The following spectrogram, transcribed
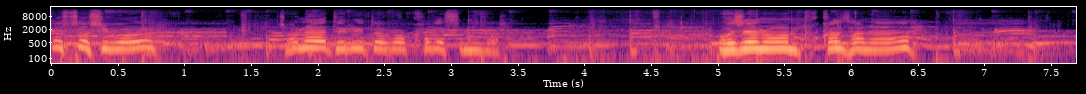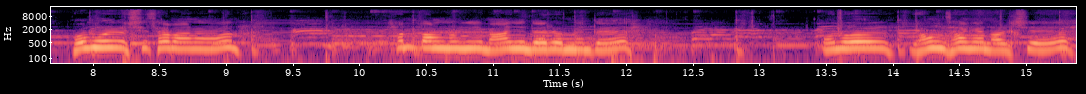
꽃 소식을 전해드리도록 하겠습니다. 어제는 북한산에 봄을 시샘하는 한방눈이 많이 내렸는데 오늘 영상의 날씨에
